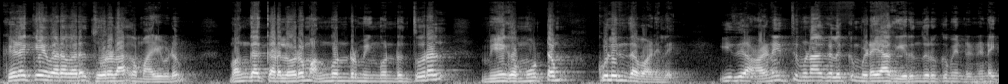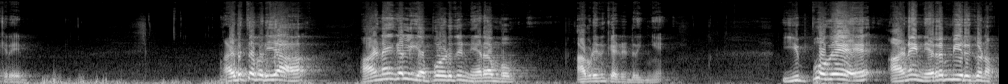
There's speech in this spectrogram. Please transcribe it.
கிழக்கே வர வர துரலாக மாறிவிடும். வங்கக்கடலோரம் அங்கொன்றும் இங்கொன்றும் துரல் மேகமூட்டம் குளிர்ந்த வானிலை. இது அனைத்து வினாக்களுக்கும் விடையாக இருந்திருக்கும் என்று நினைக்கிறேன். அடுத்தபடியாக அணைகள் எப்பொழுது நிரம்பும் அப்படின்னு கேட்டுட்ருக்கீங்க. இப்போவே அணை நிரம்பி இருக்கணும்.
